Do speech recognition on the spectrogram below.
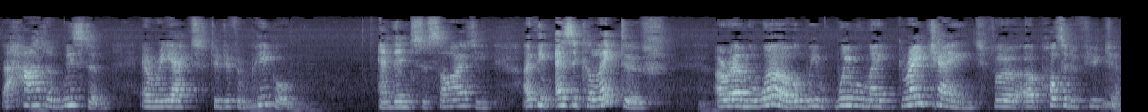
the heart of wisdom, and react to different people, and then society, I think as a collective around the world, we, we will make great change for a positive future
